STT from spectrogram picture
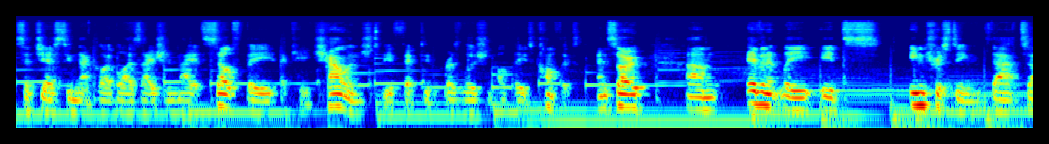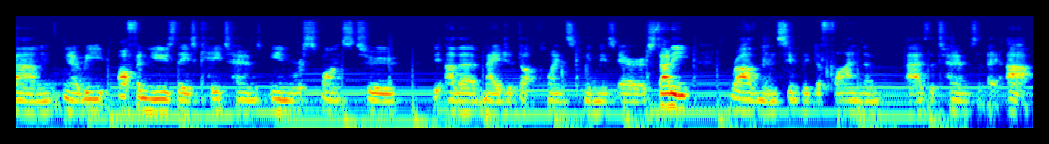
suggesting that globalization may itself be a key challenge to the effective resolution of these conflicts. And so, um, evidently, it's interesting that um, you know we often use these key terms in response to the other major dot points in this area of study rather than simply define them as the terms that they are.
